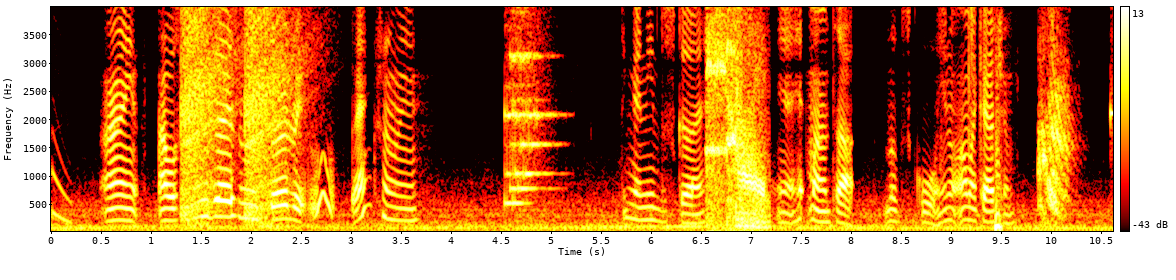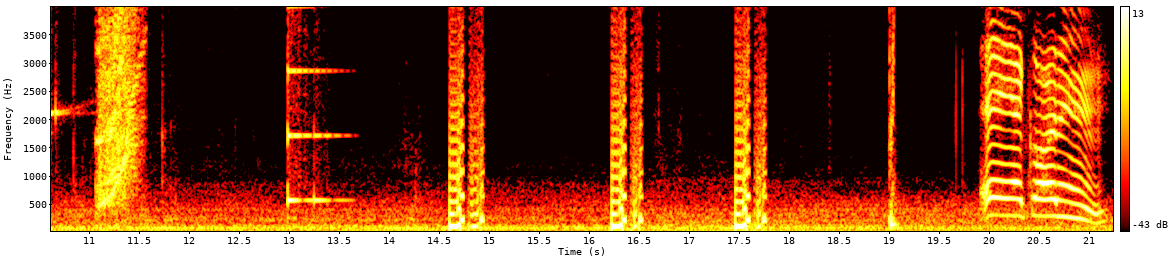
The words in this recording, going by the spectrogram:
All right, I will see you guys in the third rate. Ooh, actually, I think I need this guy. Yeah, hit my on top. Looks cool. You know, I'm gonna catch him. Hey, I caught him.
